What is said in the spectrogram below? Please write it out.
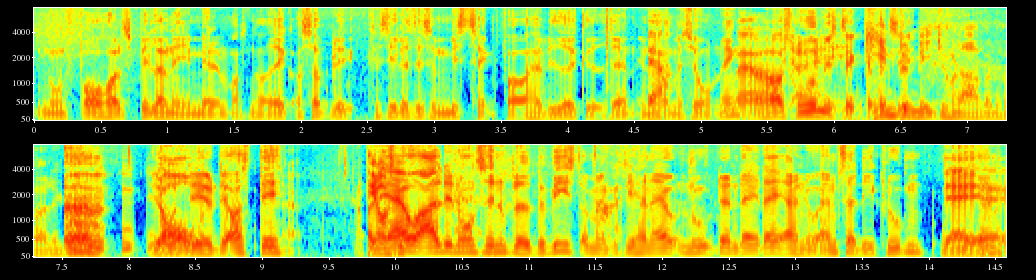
nogle forhold spillerne imellem og sådan noget, ikke? Og så blev Casillas ligesom mistænkt for at have videregivet den information, ikke? Jeg har også hovedmistænkt, kan man Kæmpe sige. medie, hun arbejder for, det ikke? Jo, det er jo det, er også det. Ja. Og Det er det er en- jo aldrig nogensinde blevet bevist, og man kan sige, han er jo nu, den dag i dag, er han jo ansat i klubben. Ja, igen. ja, ja.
